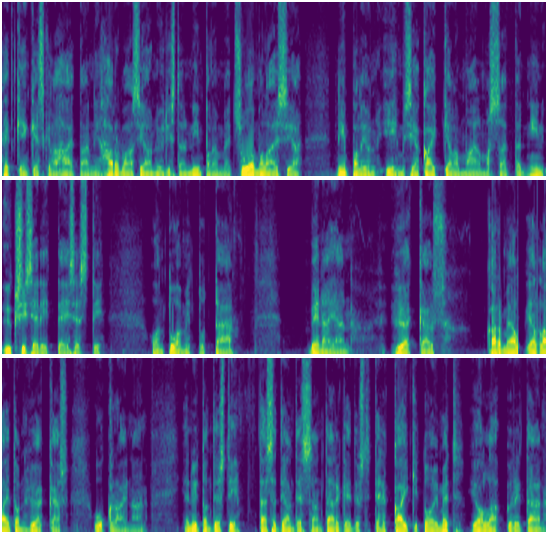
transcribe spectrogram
hetkien keskellä haetaan, niin harva asia on yhdistänyt niin paljon meitä suomalaisia, niin paljon ihmisiä kaikkialla maailmassa, että niin yksiselitteisesti on tuomittu tämä Venäjän hyökkäys, karmea ja laiton hyökkäys Ukrainaan. Ja nyt on tietysti tässä tilanteessa on tärkeää tietysti tehdä kaikki toimet, jolla pyritään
